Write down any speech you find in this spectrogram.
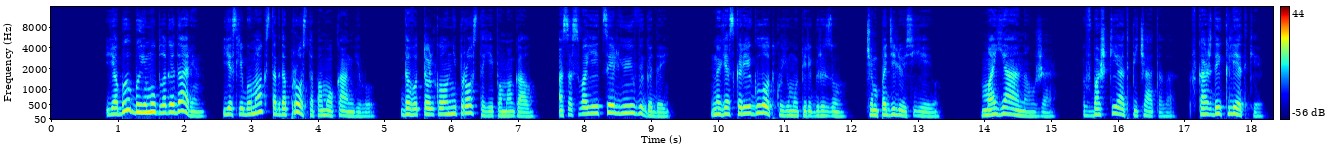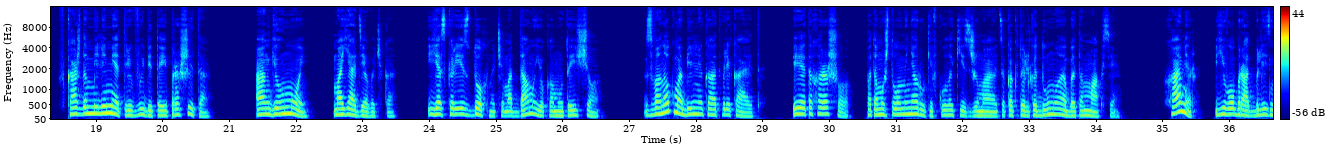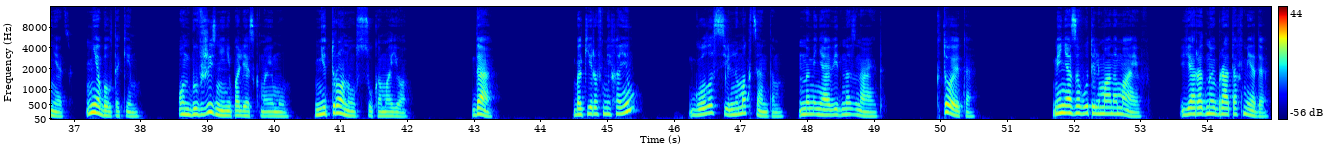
Я был бы ему благодарен, если бы Макс тогда просто помог ангелу. Да вот только он не просто ей помогал, а со своей целью и выгодой. Но я скорее глотку ему перегрызу, чем поделюсь ею. Моя она уже. В башке отпечатала. В каждой клетке. В каждом миллиметре выбита и прошита. Ангел мой. Моя девочка. И я скорее сдохну, чем отдам ее кому-то еще. Звонок мобильника отвлекает. И это хорошо, потому что у меня руки в кулаки сжимаются, как только думаю об этом Максе. Хаммер, его брат-близнец, не был таким. Он бы в жизни не полез к моему. Не тронул, сука, мое. Да, «Бакиров Михаил?» Голос с сильным акцентом, но меня, видно, знает. «Кто это?» «Меня зовут Ильман Амаев. Я родной брат Ахмеда».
